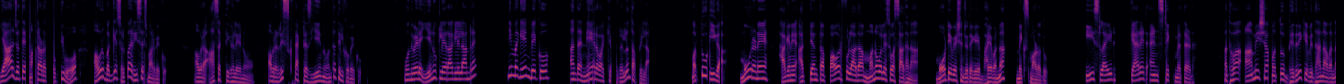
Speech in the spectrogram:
ಯಾರ ಜೊತೆ ಮಾತಾಡೋಕೆ ಹೋಗ್ತೀವೋ ಅವ್ರ ಬಗ್ಗೆ ಸ್ವಲ್ಪ ರಿಸರ್ಚ್ ಮಾಡಬೇಕು. ಅವರ ಆಸಕ್ತಿಗಳೇನು, ಅವರ ರಿಸ್ಕ್ ಫ್ಯಾಕ್ಟರ್ಸ್ ಏನು ಅಂತ ತಿಳ್ಕೋಬೇಕು. ಒಂದು ವೇಳೆ ಏನೂ ಕ್ಲಿಯರ್ ಆಗಲಿಲ್ಲ ಅಂದ್ರೆ ನಿಮಗೇನ್ ಬೇಕು? ಅಂತ ನೇರವಾಗಿ ಕೇಳೋದ್ರಲ್ಲೂ ತಪ್ಪಿಲ್ಲ. ಮತ್ತು ಈಗ ಮೂರನೇ ಹಾಗೆಯೇ ಅತ್ಯಂತ ಪವರ್ಫುಲ್ ಆದ ಮನವೊಲಿಸುವ ಸಾಧನ ಮೋಟಿವೇಶನ್ ಜೊತೆಗೆ ಭಯವನ್ನ ಮಿಕ್ಸ್ ಮಾಡೋದು. ಈ slide carrot and stick method ಅಥವಾ ಆಮಿಷ ಮತ್ತು ಬೆದರಿಕೆ ವಿಧಾನವನ್ನ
